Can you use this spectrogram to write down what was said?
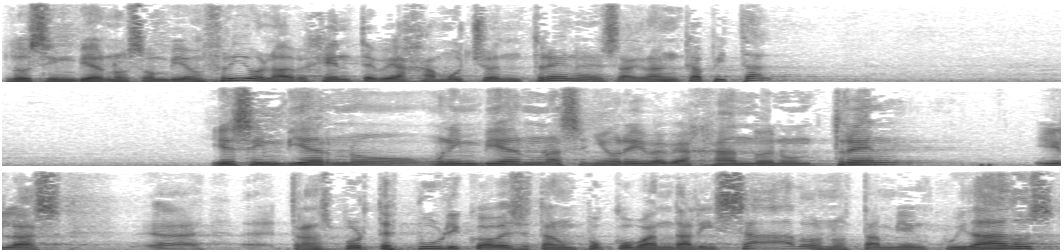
Los inviernos son bien fríos, la gente viaja mucho en tren en esa gran capital. Y ese invierno, un invierno, una señora iba viajando en un tren y los eh, transportes públicos a veces están un poco vandalizados, no están bien cuidados,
